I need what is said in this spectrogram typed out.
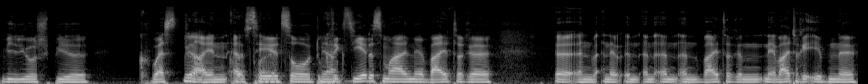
Videospiel-Questline Ja, Questline. erzählt. So, du Ja. kriegst jedes Mal eine weitere, äh, eine, eine, eine, eine, eine, weiteren, eine weitere Ebene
